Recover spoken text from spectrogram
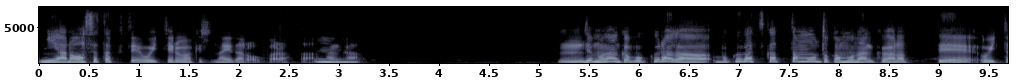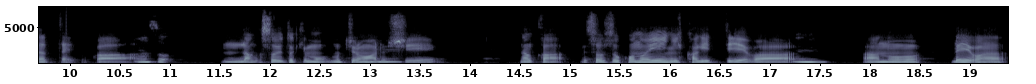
に表せたくて置いてるわけじゃないだろうからさ、うんなんか、うん、でもなんか僕らが、僕が使ったものとかもなんか洗って置いてあったりとか、あ、そうん、なんかそういう時ももちろんあるし、なんか、そうそう、この家に限って言えば、う。うん。あの、例は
